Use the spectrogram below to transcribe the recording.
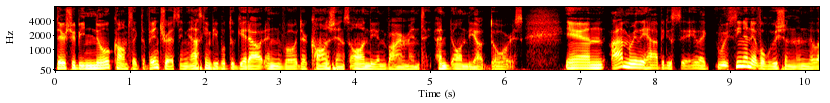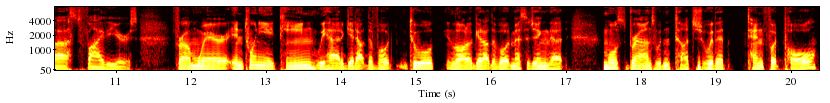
there should be no conflict of interest in asking people to get out and vote their conscience on the environment and on the outdoors. And I'm really happy to say, like, we've seen an evolution in the last five years from where in 2018 we had a get out the vote tool, a lot of get out the vote messaging that most brands wouldn't touch with a 10 foot pole.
